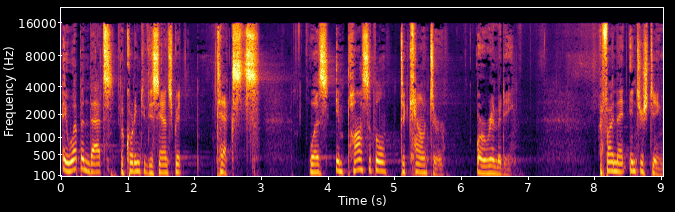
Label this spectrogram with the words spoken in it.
A weapon that, according to the Sanskrit texts, was impossible to counter or remedy. I find that interesting,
